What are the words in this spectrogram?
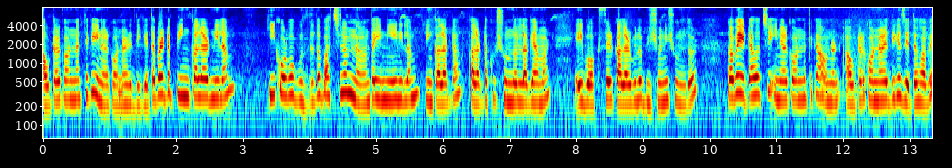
আউটার কর্নার থেকে ইনার কর্নারের দিকে। তারপরে একটা পিঙ্ক কালার নিলাম। কি করব বুঝতে তো পারছিলাম না, তাই নিয়ে নিলাম পিঙ্ক কালারটা কালারটা খুব সুন্দর লাগে আমার। এই বক্সের কালারগুলো ভীষণই সুন্দর। তবে এটা হচ্ছে ইনার কর্নার থেকে আউটার কর্নারের দিকে যেতে হবে।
